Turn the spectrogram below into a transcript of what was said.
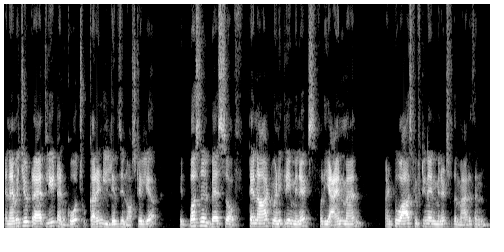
an amateur triathlete and coach who currently lives in Australia with personal bests of 10 hours 23 minutes for the Ironman and 2 hours 59 minutes for the marathon,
